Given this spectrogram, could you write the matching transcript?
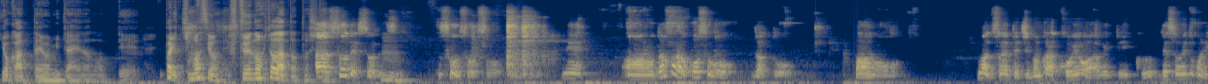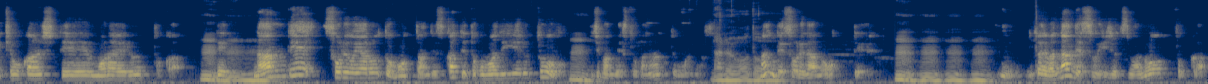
良かったよみたいなのって、やっぱり来ますよね。普通の人だったとしても。あ、そうです、そうです。うんそうそうそう。ね、あの、だからこそだと、あの、まあ、そうやって自分から声を上げていく。で、そういうところに共感してもらえるとか。で、うんうんうんなんでそれをやろうと思ったんですかってとこまで言えるとうん、一番ベストかなって思います。なるほど。なんでそれなのって。うんうんうんうん、例えば、なんで数秘術なのとか、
